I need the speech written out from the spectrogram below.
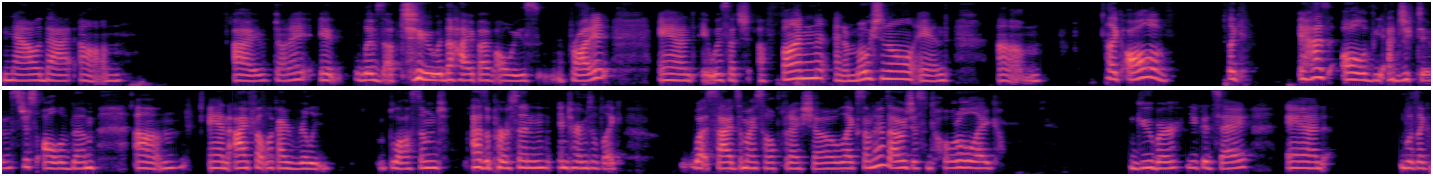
now that um, I've done it, it lives up to the hype I've always brought it. And it was such a fun and emotional and um, like all of like it has all of the adjectives, just all of them. Um, and I felt like I really blossomed as a person in terms of like what sides of myself that I show. Like sometimes I was just a total like goober, you could say, and was like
